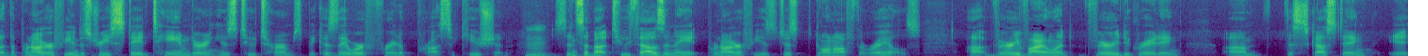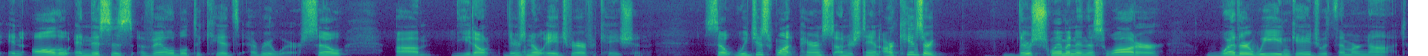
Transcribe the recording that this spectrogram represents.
uh, the pornography industry stayed tame during his two terms because they were afraid of prosecution. Hmm. Since about 2008, pornography has just gone off the rails. Uh, very violent, very degrading, um, disgusting. In, in, all the and this is available to kids everywhere. So um, you don't. There's no age verification. So we just want parents to understand our kids are they're swimming in this water, whether we engage with them or not.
